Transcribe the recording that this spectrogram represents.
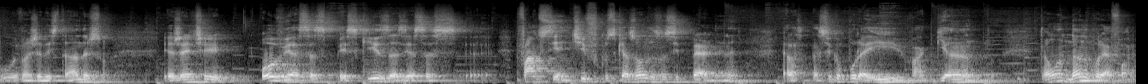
o evangelista Anderson, e a gente ouve essas pesquisas e esses eh, fatos científicos que as ondas não se perdem, né? Elas, elas ficam por aí, vagueando, estão andando por aí fora.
